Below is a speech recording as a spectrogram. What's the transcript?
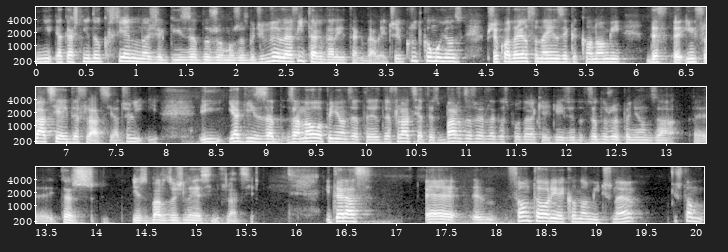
jakaś niedokrwienność, jak jest za dużo, może być wylew i tak dalej, i tak dalej. Czyli krótko mówiąc, przekładając to na język ekonomii, def, e, inflacja i deflacja. Czyli jak jest za, za, mało pieniądza, to jest deflacja, to jest bardzo złe dla gospodarki, jak jest za, za dużo pieniądza, e, też jest bardzo źle, jest inflacja. I teraz są teorie ekonomiczne, zresztą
